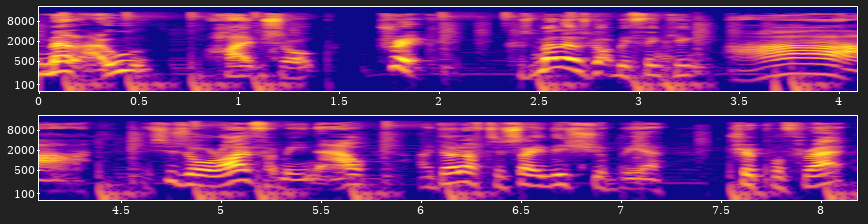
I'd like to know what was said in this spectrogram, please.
Melo hypes up Trick, because Melo's got me thinking, ah, this is all right for me now. I don't have to say this should be a triple threat.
